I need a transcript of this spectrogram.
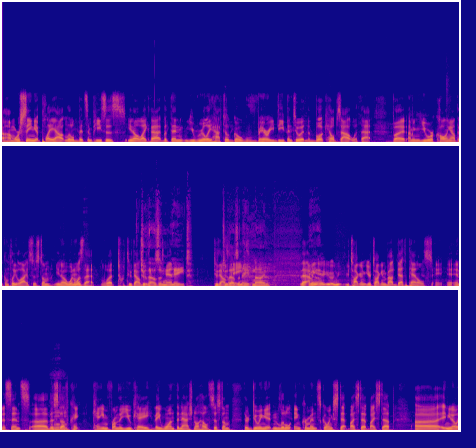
Um, we're seeing it play out in little bits and pieces, you know, like that. But then you really have to go very deep into it, and the book helps out with that. But I mean, you were calling out the complete live system. You know, when was that? What, 2010? 2008, 2008? 2008, nine. That, I mean, Yeah. you're, you're talking you're talking about death panels in, in a sense. Uh, this Mm-hmm. stuff came, from the UK. They want the national health system. They're doing it in little increments, going step by step by step. Uh, and you know,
